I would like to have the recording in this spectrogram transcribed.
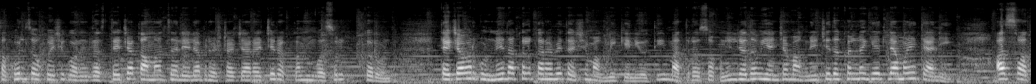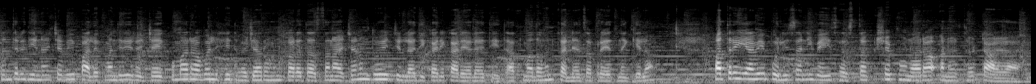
सखोल चौकशी करून रस्त्याच्या कामात झालेल्या भ्रष्टाचाराची रक्कम वसूल करून त्याच्यावर गुन्हे दाखल करावेत अशी मागणी केली होती. मात्र स्वप्नील जाधव यांच्या मागणीची दखल न घेतल्यामुळे त्यांनी आज स्वातंत्र्य दिनाच्या वेळी पालकमंत्री जयकुमार रावल हे ध्वजारोहण करत असताना अचानक धुळे जिल्हाधिकारी कार्यालयात येत आत्मदहन करण्याचा प्रयत्न केला. मात्र यावेळी पोलिसांनी वेळीच हस्तक्षेप होणारा अनर्थ टाळला आहे.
